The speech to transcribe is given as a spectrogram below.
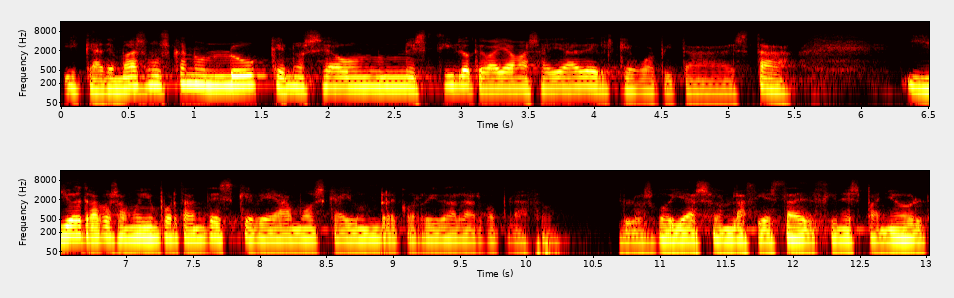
y que además buscan un look que no sea un, estilo que vaya más allá del que guapita está. Y otra cosa muy importante es que veamos que hay un recorrido a largo plazo. Los Goya son la fiesta del cine español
